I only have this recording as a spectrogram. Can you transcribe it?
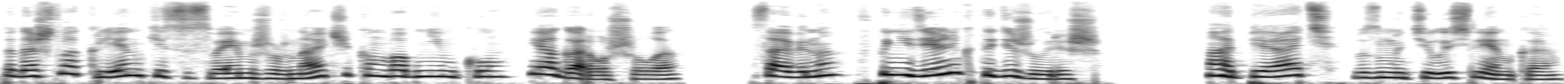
Подошла к Ленке со своим журнальчиком в обнимку и огорошила. «Савина, в понедельник ты дежуришь». «Опять?» — возмутилась Ленка.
